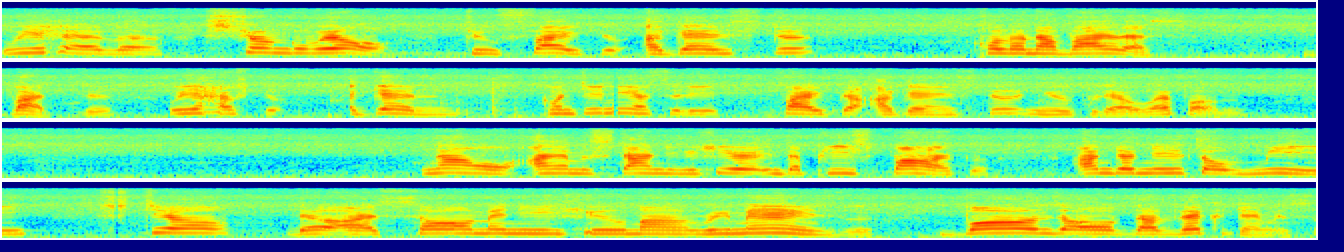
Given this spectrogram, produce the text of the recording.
We have a strong will to fight against coronavirus, but we have to again continuously fight against nuclear weapons. Now I am standing here in the Peace Park. Underneath of me, still there are so many human remains, bones of the victims.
